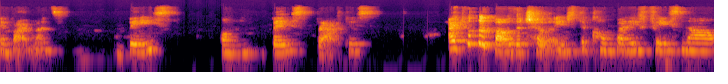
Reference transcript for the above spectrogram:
environments based on best practice. I talked about the challenge the company face now.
